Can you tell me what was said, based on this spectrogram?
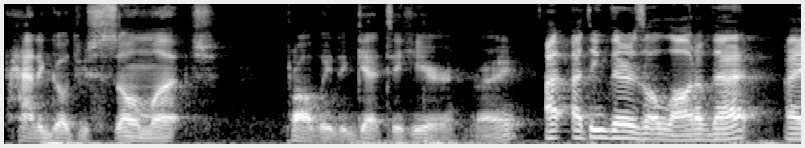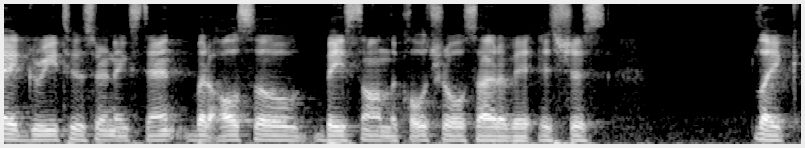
had to go through so much probably to get to here, right? I, I think there's a lot of that. I agree to a certain extent, but also based on the cultural side of it, it's just like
